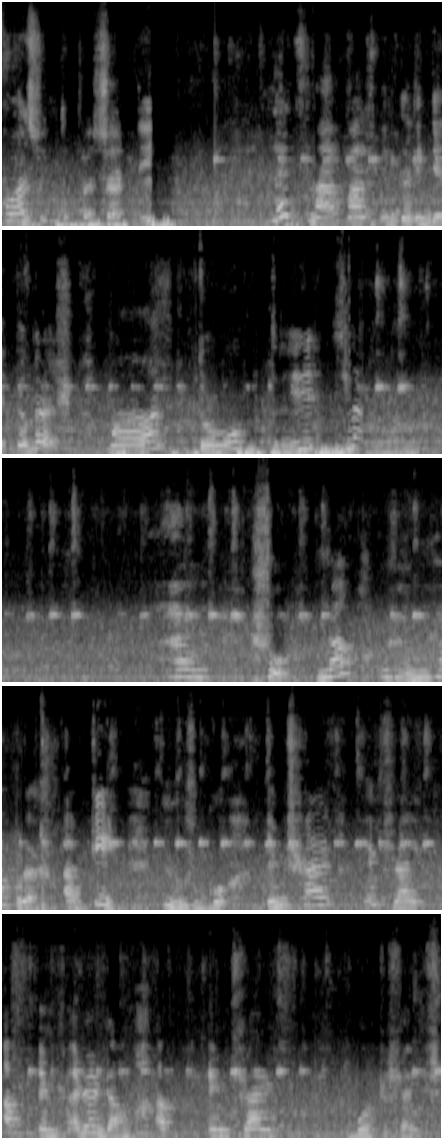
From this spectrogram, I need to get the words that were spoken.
First, we need to brush our teeth. Let's snap our finger and get the brush. One, two, three, snap. And so now we need to brush our teeth. Let's go inside, inside, up, inside, and down, up, inside, both sides.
